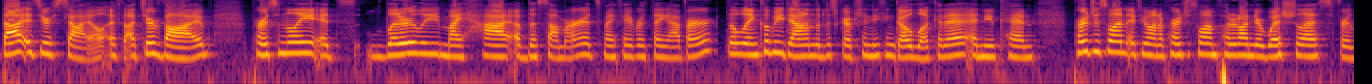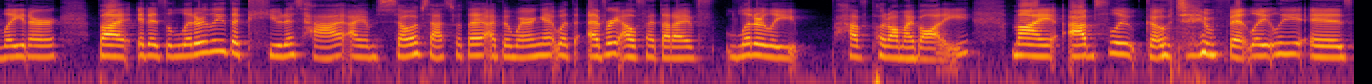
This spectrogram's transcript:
that is your style, if that's your vibe. Personally, it's literally my hat of the summer. It's my favorite thing ever. The link will be down in the description. You can go look at it and you can purchase one if you want to purchase one, put it on your wish list for later. But it is literally the cutest hat. I am so obsessed with it. I've been wearing it with every outfit that I've literally have put on my body. My absolute go to fit lately is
